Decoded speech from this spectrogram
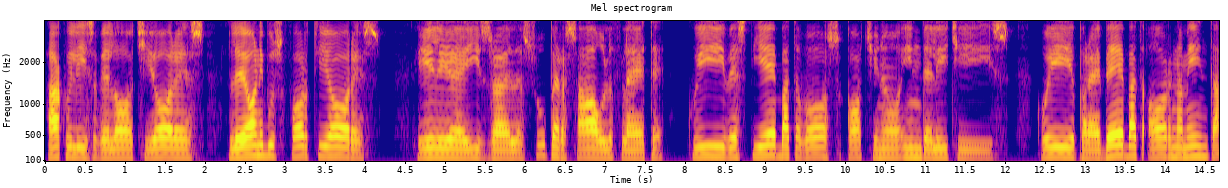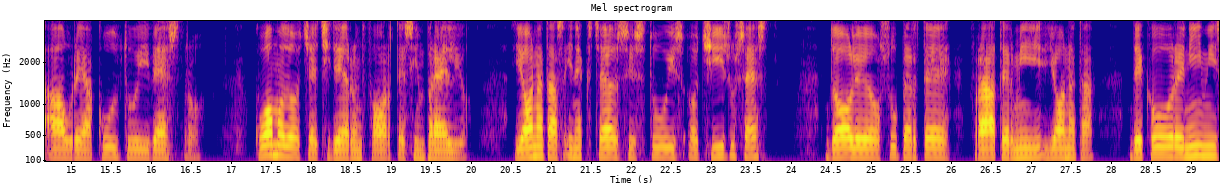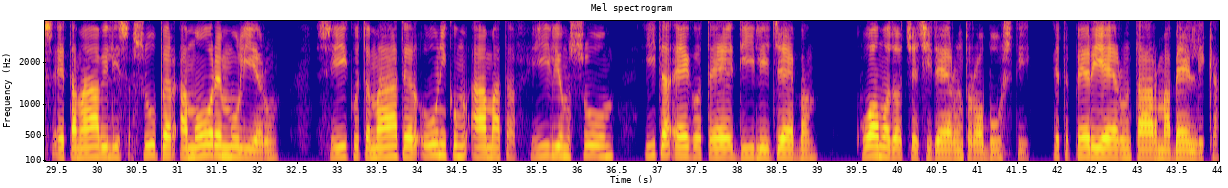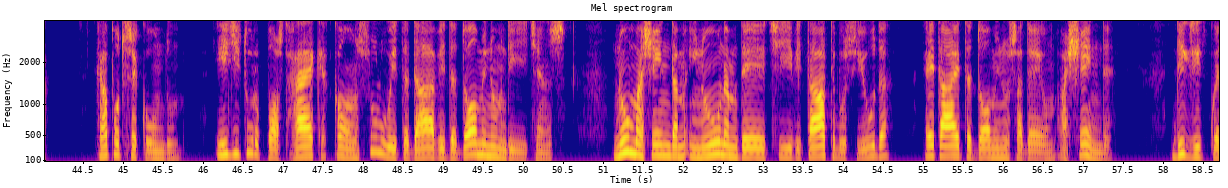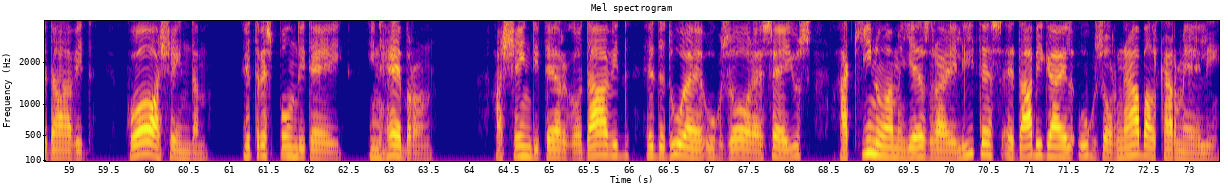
Aquilis veloci ores leonibus forti ores. Ilie Israel super Saul flete qui vestiebat vos cocino in delicis qui prebebat ornamenta aurea cultui vestro. Quomodo ceciderunt fortes in prelio Ionatas in excelsis tuis occisus est? Doleo super te frater mi Ionata, decore nimis et amabilis super amorem mulierum, sicut mater unicum amata filium suum, ita ego te diligebam, quomodo ceciderunt robusti, et perierunt arma bellica. Caput secundum. Igitur post haec consuluit David dominum dicens, num ascendam in unam de civitatibus Iuda, et ait Dominus ad eum ascende. Dixitque David, quo ascendam? Et respondit ei, in Hebron. Ascendit ergo David et duae uxores eius achinoam Israelites et Abigail uxor Nabal Carmeli.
